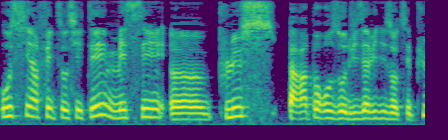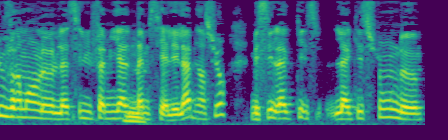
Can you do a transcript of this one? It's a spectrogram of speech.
aussi un fait de société, mais c'est euh, plus par rapport aux autres, vis-à-vis des autres. C'est plus vraiment le, la cellule familiale, mm. même si elle est là, bien sûr, mais c'est la, la question de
